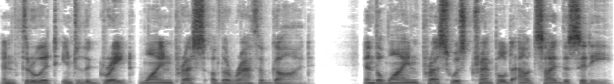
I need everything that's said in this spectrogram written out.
and threw it into the great winepress of the wrath of God. And the winepress was trampled outside the city,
